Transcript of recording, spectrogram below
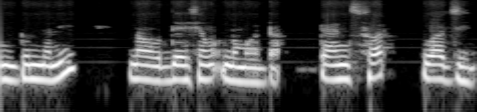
ఉంటుందని నా ఉద్దేశం అన్నమాట. థ్యాంక్స్ ఫర్ వాచింగ్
